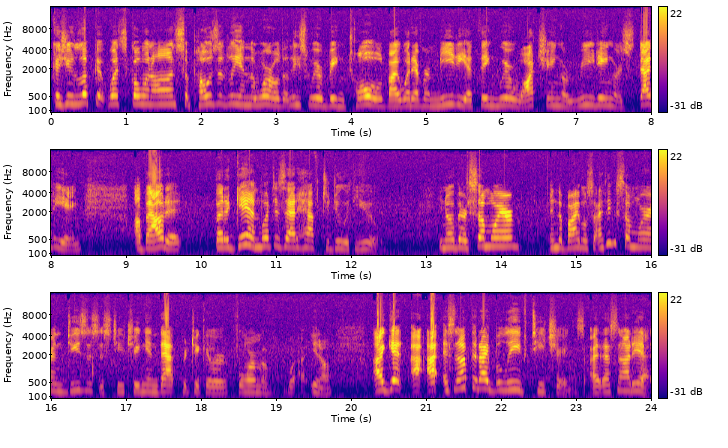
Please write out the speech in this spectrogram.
Because you look at what's going on supposedly in the world, at least we're being told by whatever media thing we're watching or reading or studying about it. But again, what does that have to do with you? You know, there's somewhere in the Bible, so I think somewhere in Jesus' teaching in that particular form of, you know, I get, I, I, it's not that I believe teachings, I, that's not it.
